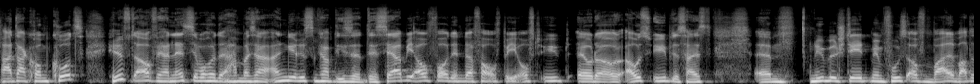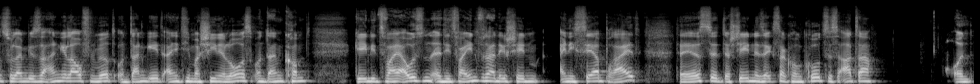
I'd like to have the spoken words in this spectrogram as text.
Hata kommt kurz, hilft auch. Wir haben letzte Woche, da haben wir es ja angerissen gehabt, dieser Serbi-Aufbau, den der VfB oft übt äh, oder ausübt. Das heißt, ähm, Nübel steht mit dem Fuß auf dem Ball, wartet so lange, bis er angelaufen wird und dann geht eigentlich die Maschine los und dann kommt gegen die zwei Außen, äh, die zwei Innenverteidiger stehen eigentlich sehr breit. Der erste, der stehende Sechser kommt kurz, ist Atta. Und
